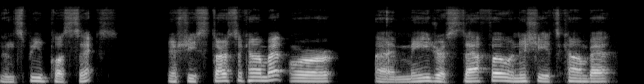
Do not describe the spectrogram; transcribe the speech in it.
and speed plus six. If she starts a combat or a major staffo initiates combat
